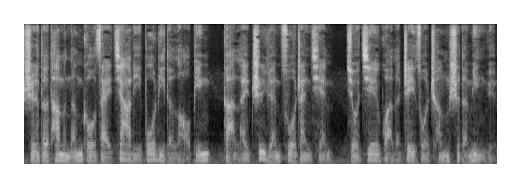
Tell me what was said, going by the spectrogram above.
使得他们能够在加里波利的老兵赶来支援作战前就接管了这座城市的命运。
